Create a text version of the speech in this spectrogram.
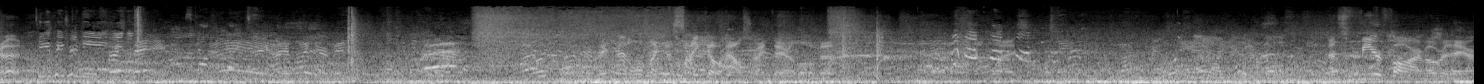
Good. Take a picture of me. They kind of look like the Psycho house right there a little bit. That's Fear Farm over there.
